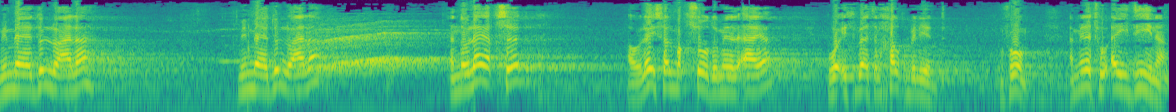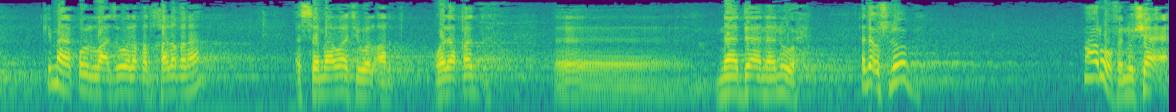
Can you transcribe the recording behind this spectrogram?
مما يدل على مما يدل على أنه لا يقصد أو ليس المقصود من الآية هو إثبات الخلق باليد. مفهوم؟ عملته أيدينا. كما يقول الله عز وجل لقد خلقنا السماوات والأرض ولقد آه، نادانا نوح. هذا أسلوب معروف أنه شائع.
